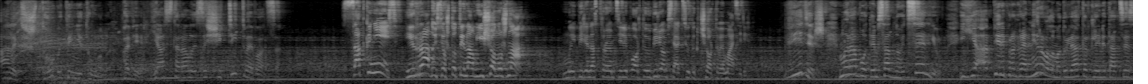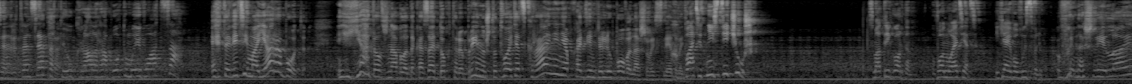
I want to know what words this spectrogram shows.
Алекс, что бы ты ни думала, поверь, я старалась защитить твоего отца. Заткнись и радуйся, что ты нам еще нужна! Мы перенастроим телепорт и уберемся отсюда к чертовой матери. Видишь, мы работаем с одной целью. Я перепрограммировала модулятор для имитации зен-ретранслятора. Ты украла работу моего отца. Это ведь и моя работа. И я должна была доказать доктору Брину, что твой отец крайне необходим для любого нашего исследования. Хватит нести чушь! Смотри, Гордон, вон мой отец. Я его вызволю. Вы нашли Илая?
